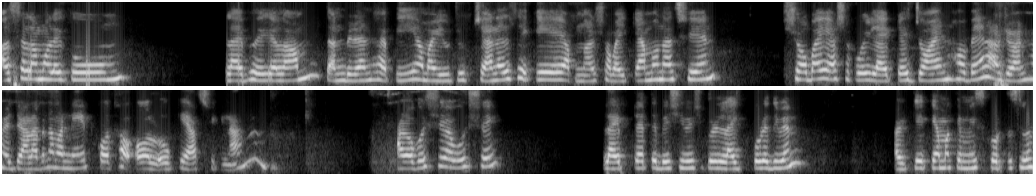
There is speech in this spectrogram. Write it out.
আসসালামু আলাইকুম লাইভ হয়ে গেলাম। তানবির অ্যান্ড হ্যাপি আমার ইউটিউব চ্যানেল থেকে আপনারা সবাই কেমন আছেন? সবাই আশা করি লাইভটায় জয়েন হবেন। আর জয়েন হয়ে জানাবেন আমার নেট কথা অল ওকে আছে কিনা? আর অবশ্যই অবশ্যই লাইভটাতে বেশি বেশি করে লাইক করে দিবেন। আর কে কে আমাকে মিস করতেছিলেন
